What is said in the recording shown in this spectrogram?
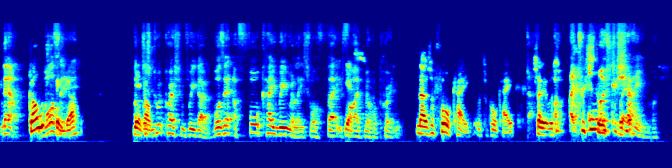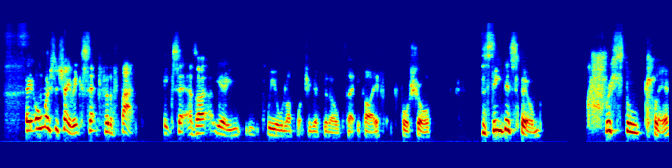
now, was it? Goldfinger, yeah, just a quick question before you go. Was it a 4K re-release or 35 Yes. mil print? No, it was a 4K. It was a 4K, so it was Oh, it's almost a shame. It, almost a shame, except for the fact, except as I, you know, we all love watching a good old 35 for sure. To see this film crystal clear,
